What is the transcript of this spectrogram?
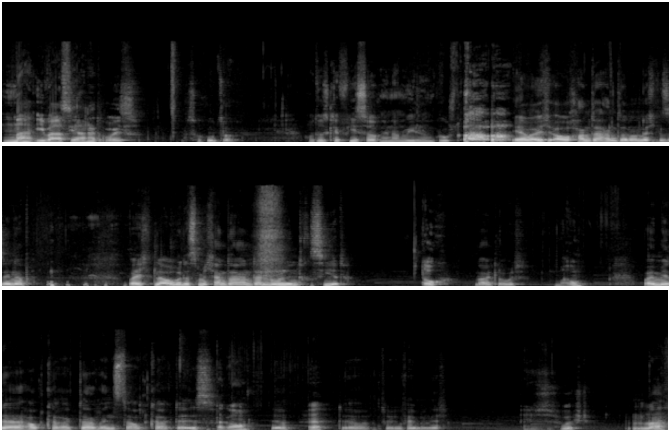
Nein, ich weiß ja nicht alles. Ist doch gut so. Aber du hast gleich vier Sachen dann wieder gewusst. Ja, weil ich auch Hunter Hunter noch nicht gesehen habe. weil ich glaube, dass mich Hunter Hunter null interessiert. Doch. Nein, glaube ich. Warum? Weil mir der Hauptcharakter, wenn es der Hauptcharakter ist, Der Gaun? ja, Ja, der, der gefällt mir nicht. das ist wurscht. Na,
